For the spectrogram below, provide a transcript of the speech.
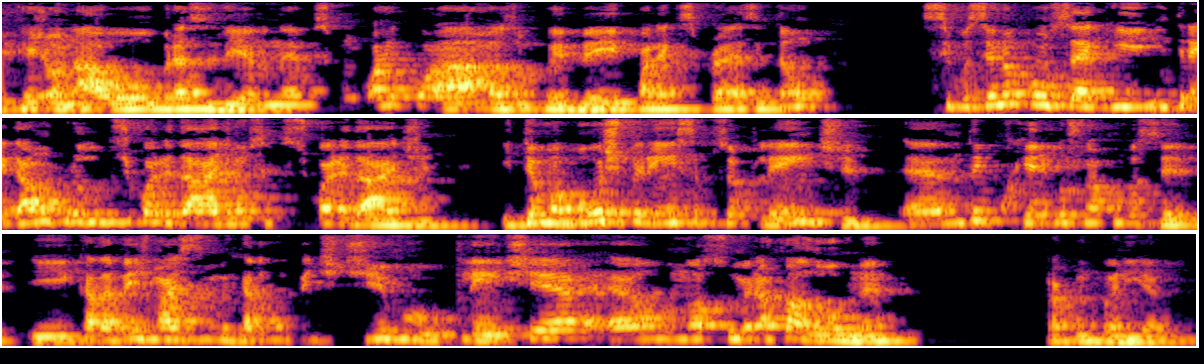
regional ou brasileiro, né? Você concorre com a Amazon, com o eBay, com a AliExpress. Então, se você não consegue entregar um produto de qualidade, um serviço de qualidade e ter uma boa experiência para o seu cliente, é, não tem por que ele continuar com você. E cada vez mais no mercado competitivo, o cliente é, é o nosso melhor valor, né? Para a companhia.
